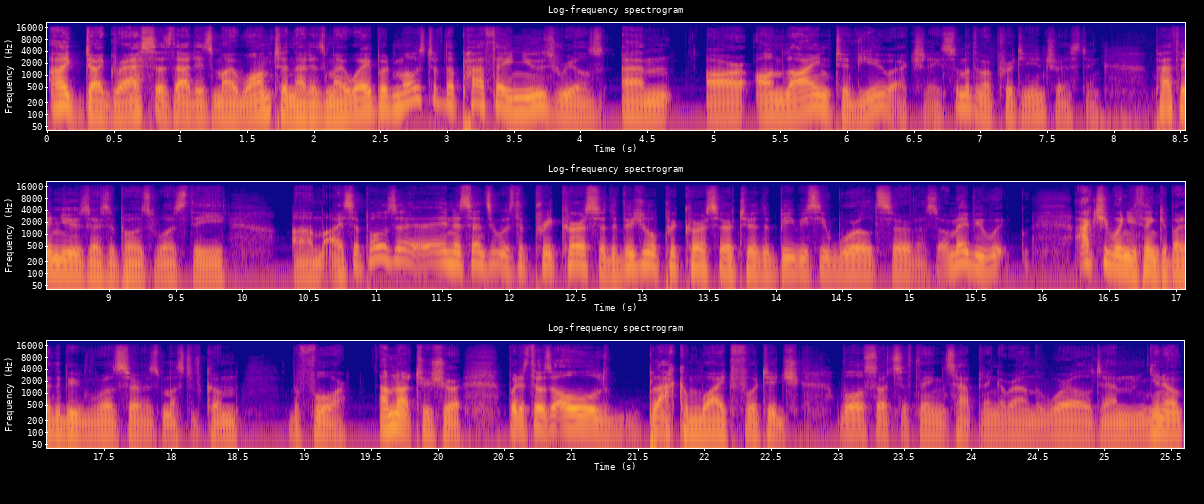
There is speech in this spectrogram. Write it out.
I digress, as that is my want and that is my way. But most of the Pathé News reels um, are online to view. Actually, some of them are pretty interesting. Pathé News, I suppose, was the um, I suppose, uh, in a sense, it was the precursor, the visual precursor to the BBC World Service. Or maybe, we, actually, when you think about it, the BBC World Service must have come before. I'm not too sure, but it's those old black and white footage of all sorts of things happening around the world. Um, you know,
